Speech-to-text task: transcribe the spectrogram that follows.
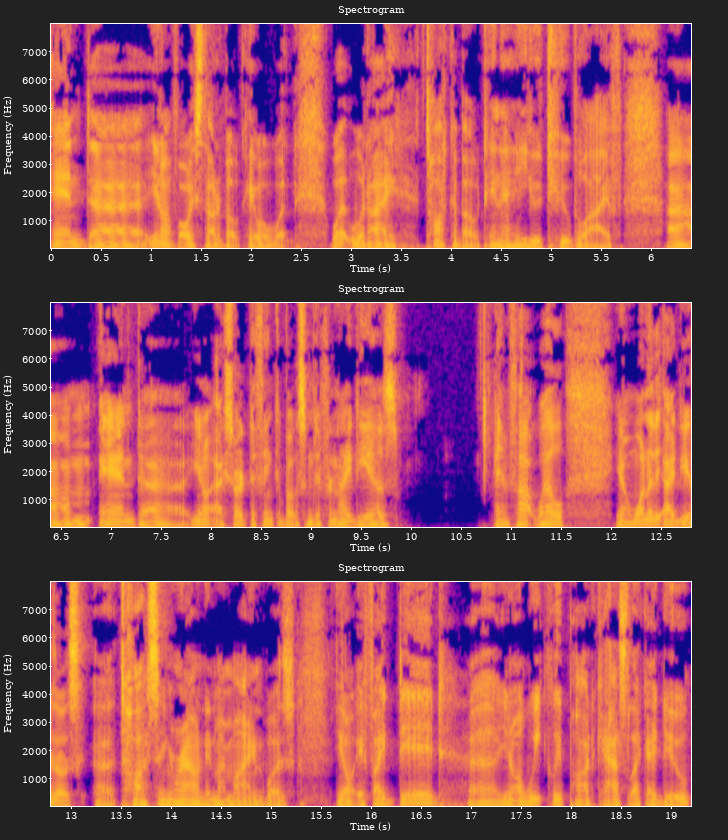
and uh, you know, I've always thought about, okay, well, what what would I talk about in a YouTube live? Um, and uh, you know, I started to think about some different ideas and thought, well, you know, one of the ideas I was uh, tossing around in my mind was, you know, if I did, uh, you know, a weekly podcast like I do,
